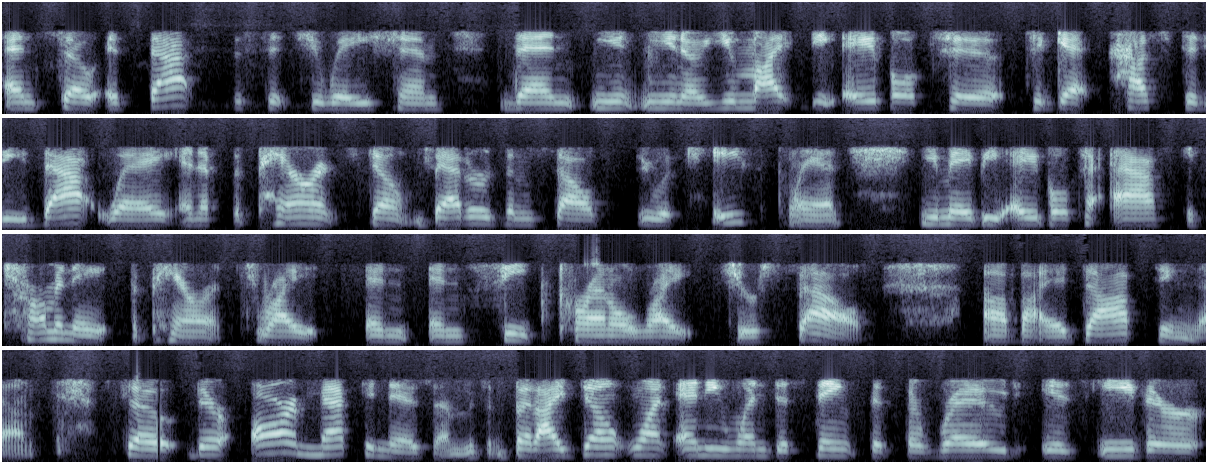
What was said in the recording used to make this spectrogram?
And so, if that's the situation, then you you know you might be able to to get custody that way. And if the parents don't better themselves through a case plan, you may be able to ask to terminate the parents' rights and and seek parental rights yourself uh, by adopting them. So there are mechanisms, but I don't want anyone to think that the road is either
